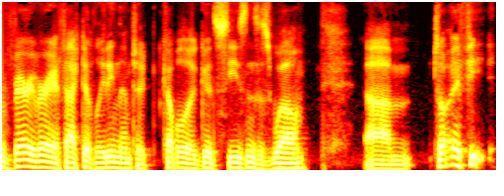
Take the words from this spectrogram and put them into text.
very, very effective, leading them to a couple of good seasons as well. Um, so if he,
